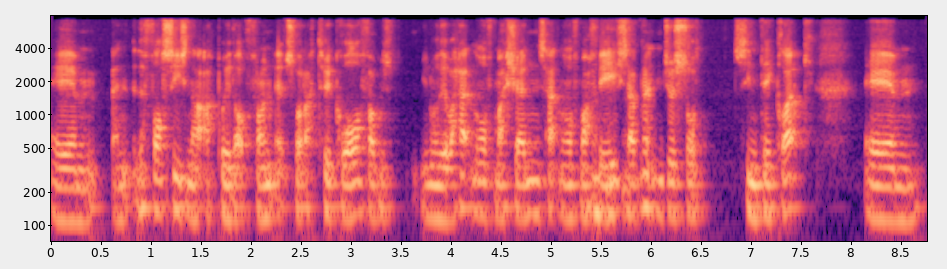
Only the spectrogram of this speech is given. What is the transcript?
Um, and the first season that I played up front, it sort of took off. I was, you know, they were hitting off my shins, hitting off my face, everything just sort of seemed to click. Um,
